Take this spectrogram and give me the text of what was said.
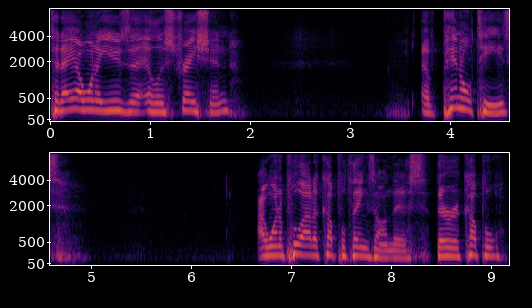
Today, I want to use an illustration of penalties. I want to pull out a couple things on this. There are a couple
